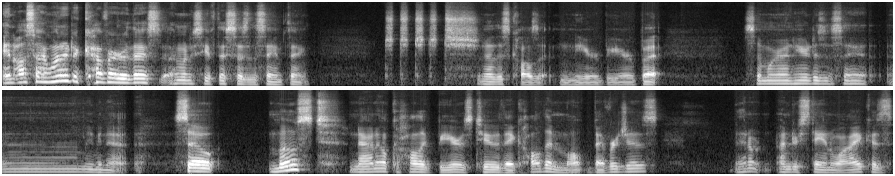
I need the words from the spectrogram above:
and also, I wanted to cover this. I want to see if this says the same thing. No, this calls it near beer, but somewhere on here does it say it? Uh, maybe not. So, most non-alcoholic beers too, they call them malt beverages. I don't understand why, because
